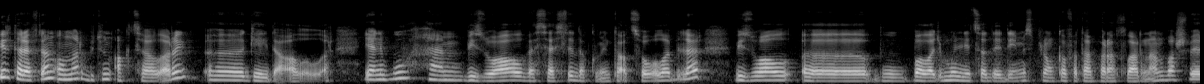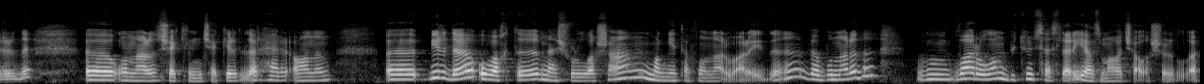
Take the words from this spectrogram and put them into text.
Bir tərəfdən onlar bütün aksiyaları e, qeydə alırlar. Yəni bu həm vizual və səsli dokumentasiya ola bilər. Vizual e, bu balaca mulnitsa dediyimiz plyonka fotoaparatlarla baş verirdi. E, onların şəklini çəkirdilər hər anın. Bir də o vaxtı məşhurlaşan maqnitofonlar var idi və bunlara da var olan bütün səsləri yazmağa çalışırdılar.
